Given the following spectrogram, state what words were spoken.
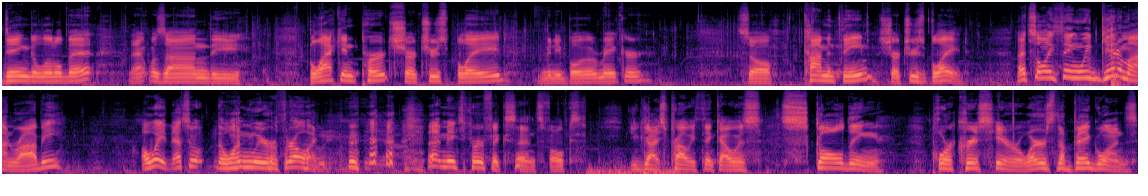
dinged a little bit. That was on the blackened perch chartreuse blade mini boilermaker. So common theme, chartreuse blade. That's the only thing we'd get them on, Robbie. Oh wait, that's what the one we were throwing. that makes perfect sense, folks. You guys probably think I was scalding poor Chris here. Where's the big ones?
